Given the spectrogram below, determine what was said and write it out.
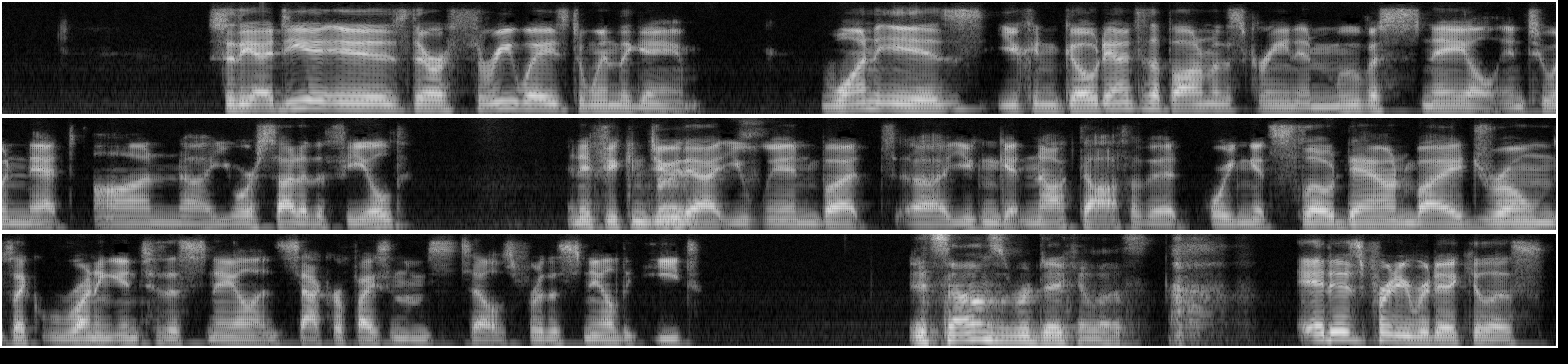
So the idea is there are three ways to win the game. One is you can go down to the bottom of the screen and move a snail into a net on uh, your side of the field. And if you can do Right. that, you win, but uh, you can get knocked off of it, or you can get slowed down by drones like running into the snail and sacrificing themselves for the snail to eat. It sounds ridiculous. It is pretty ridiculous.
